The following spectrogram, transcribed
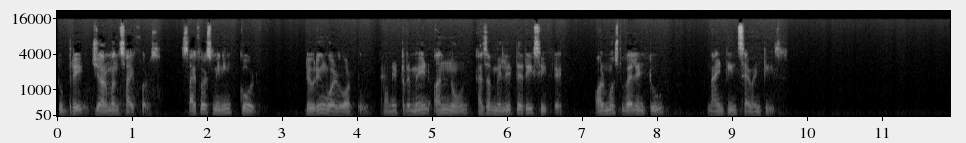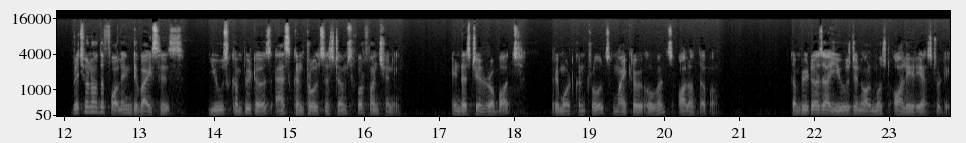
to break German ciphers, ciphers meaning code, during World War II and it remained unknown as a military secret almost well into 1970s. Which one of the following devices use computers as control systems for functioning? Industrial robots, remote controls, microwave ovens, all of the above. Computers are used in almost all areas today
